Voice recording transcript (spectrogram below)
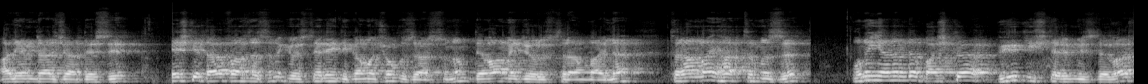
Alemdar Caddesi. Keşke daha fazlasını göstereydik ama çok uzar sunum. Devam ediyoruz tramvayla. Tramvay hattımızı bunun yanında başka büyük işlerimiz de var.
